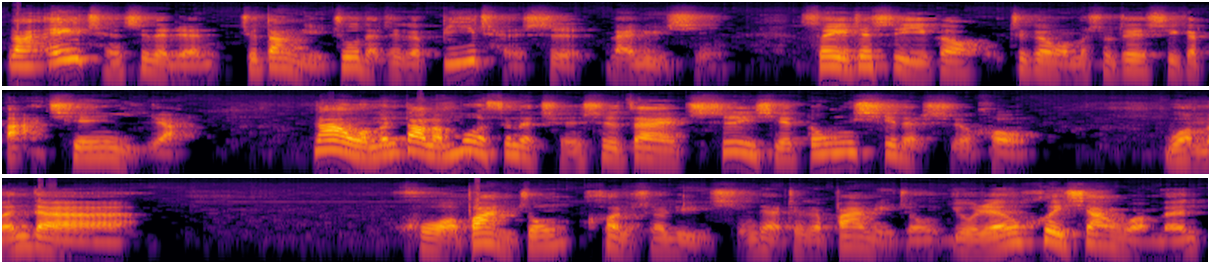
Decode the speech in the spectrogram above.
那 A 城市的人就到你住的这个 B 城市来旅行，所以这是一个这个我们说这是一个大迁移呀。那我们到了陌生的城市，在吃一些东西的时候，我们的伙伴中，或者说旅行的这个伴侣中，有人会向我们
